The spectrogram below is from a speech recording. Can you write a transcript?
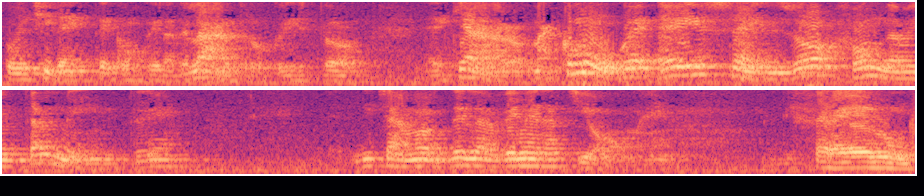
coincidente con quella dell'altro, questo è chiaro, ma comunque è il senso fondamentalmente, diciamo, della venerazione, di Verehrung,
